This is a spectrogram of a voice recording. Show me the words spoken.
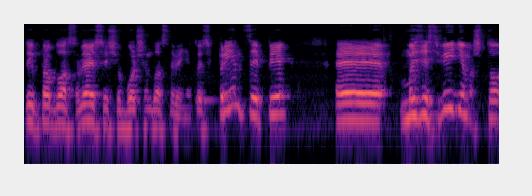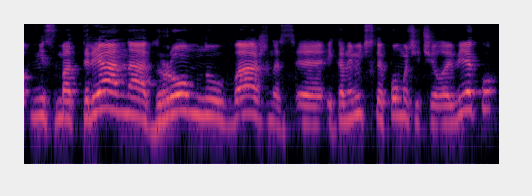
ты благословляешься еще большим благословением. То есть, в принципе, э, мы здесь видим, что несмотря на огромную важность э, экономической помощи человеку,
